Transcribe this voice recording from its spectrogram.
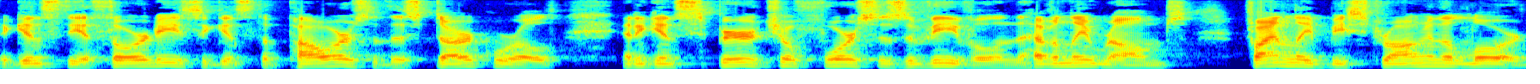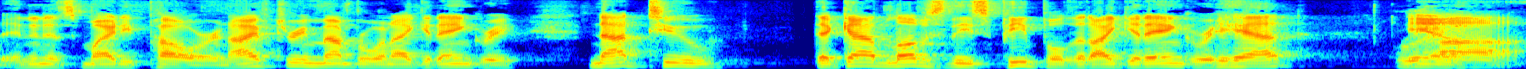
against the authorities, against the powers of this dark world, and against spiritual forces of evil in the heavenly realms. Finally, be strong in the Lord and in his mighty power. And I have to remember when I get angry, not to that God loves these people that I get angry at. Yeah. Uh,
